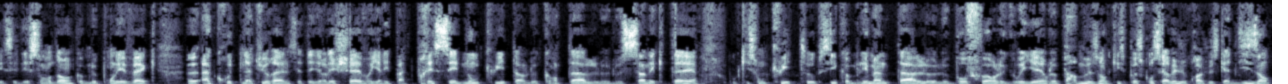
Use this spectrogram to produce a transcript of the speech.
et ses descendants comme le pont-l'évêque, euh, à croûte naturelle, c'est-à-dire les chèvres. Il y a les pâtes pressées non cuites, hein, le cantal, le, le saint-nectaire, ou qui sont cuites aussi comme l'emmental, le beaufort, le gruyère, le parmesan qui se peut se conserver, je crois, jusqu'à 10 ans.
